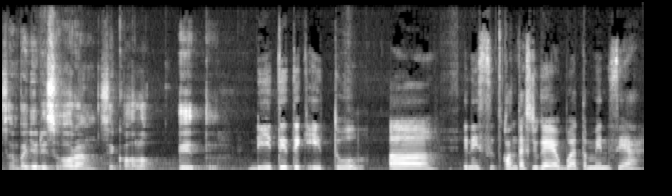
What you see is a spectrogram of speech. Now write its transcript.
sampai jadi seorang psikolog, gitu. di titik itu eh ini konteks juga ya buat temins ya.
